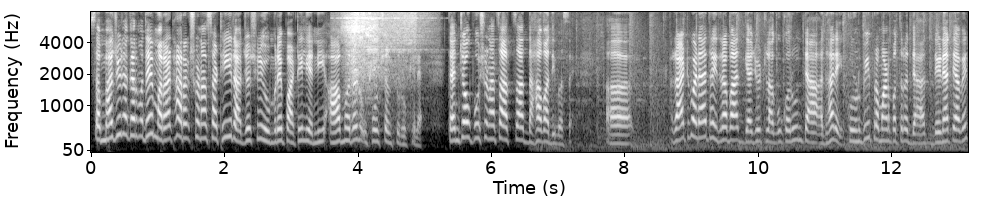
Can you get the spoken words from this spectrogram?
संभाजीनगरमध्ये मराठा आरक्षणासाठी राजश्री उमरे पाटील यांनी आमरण उपोषण सुरू केलं आहे त्यांच्या उपोषणाचा आजचा दहावा दिवस आहे. राठवाड्यात हैदराबाद गॅजेट लागू करून त्या आधारे कुणबी प्रमाणपत्र द्या देण्यात यावेत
